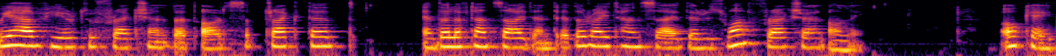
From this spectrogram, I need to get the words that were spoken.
We have here two fractions that are subtracted. In the left hand side and in the right hand side there is one fraction only. Okay,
